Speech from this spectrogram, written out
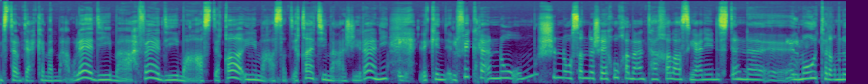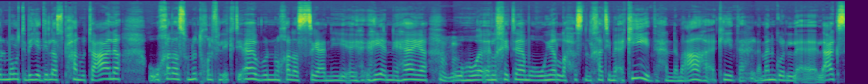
استمتع كمان مع أولادي مع أحفادي مع أصدقائي مع صديقاتي مع جيراني. لكن الفكرة إنه مش إنه وصلنا شيخوخة معناتها خلاص يعني نستنى آه، الموت رغم إنه الموت بيد الله سبحانه وتعالى وخلاص وندخل في الاكتئاب وإنه خلاص يعني هي النهاية وهو الختام ويلا حسن الخاتمة. أكيد إحنا معاها أكيد إحنا ما نقول العكس.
